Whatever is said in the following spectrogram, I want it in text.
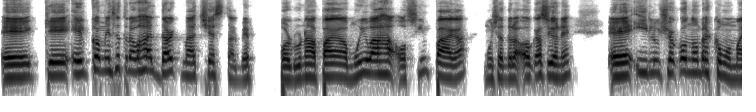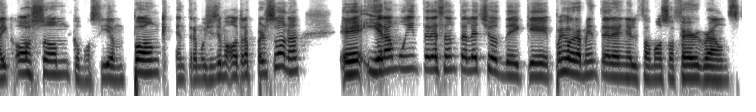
eh, que él comienza a trabajar dark matches, tal vez por una paga muy baja o sin paga, muchas de las ocasiones, eh, y luchó con nombres como Mike Awesome, como CM Punk, entre muchísimas otras personas, eh, y era muy interesante el hecho de que, pues obviamente era en el famoso Fairgrounds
